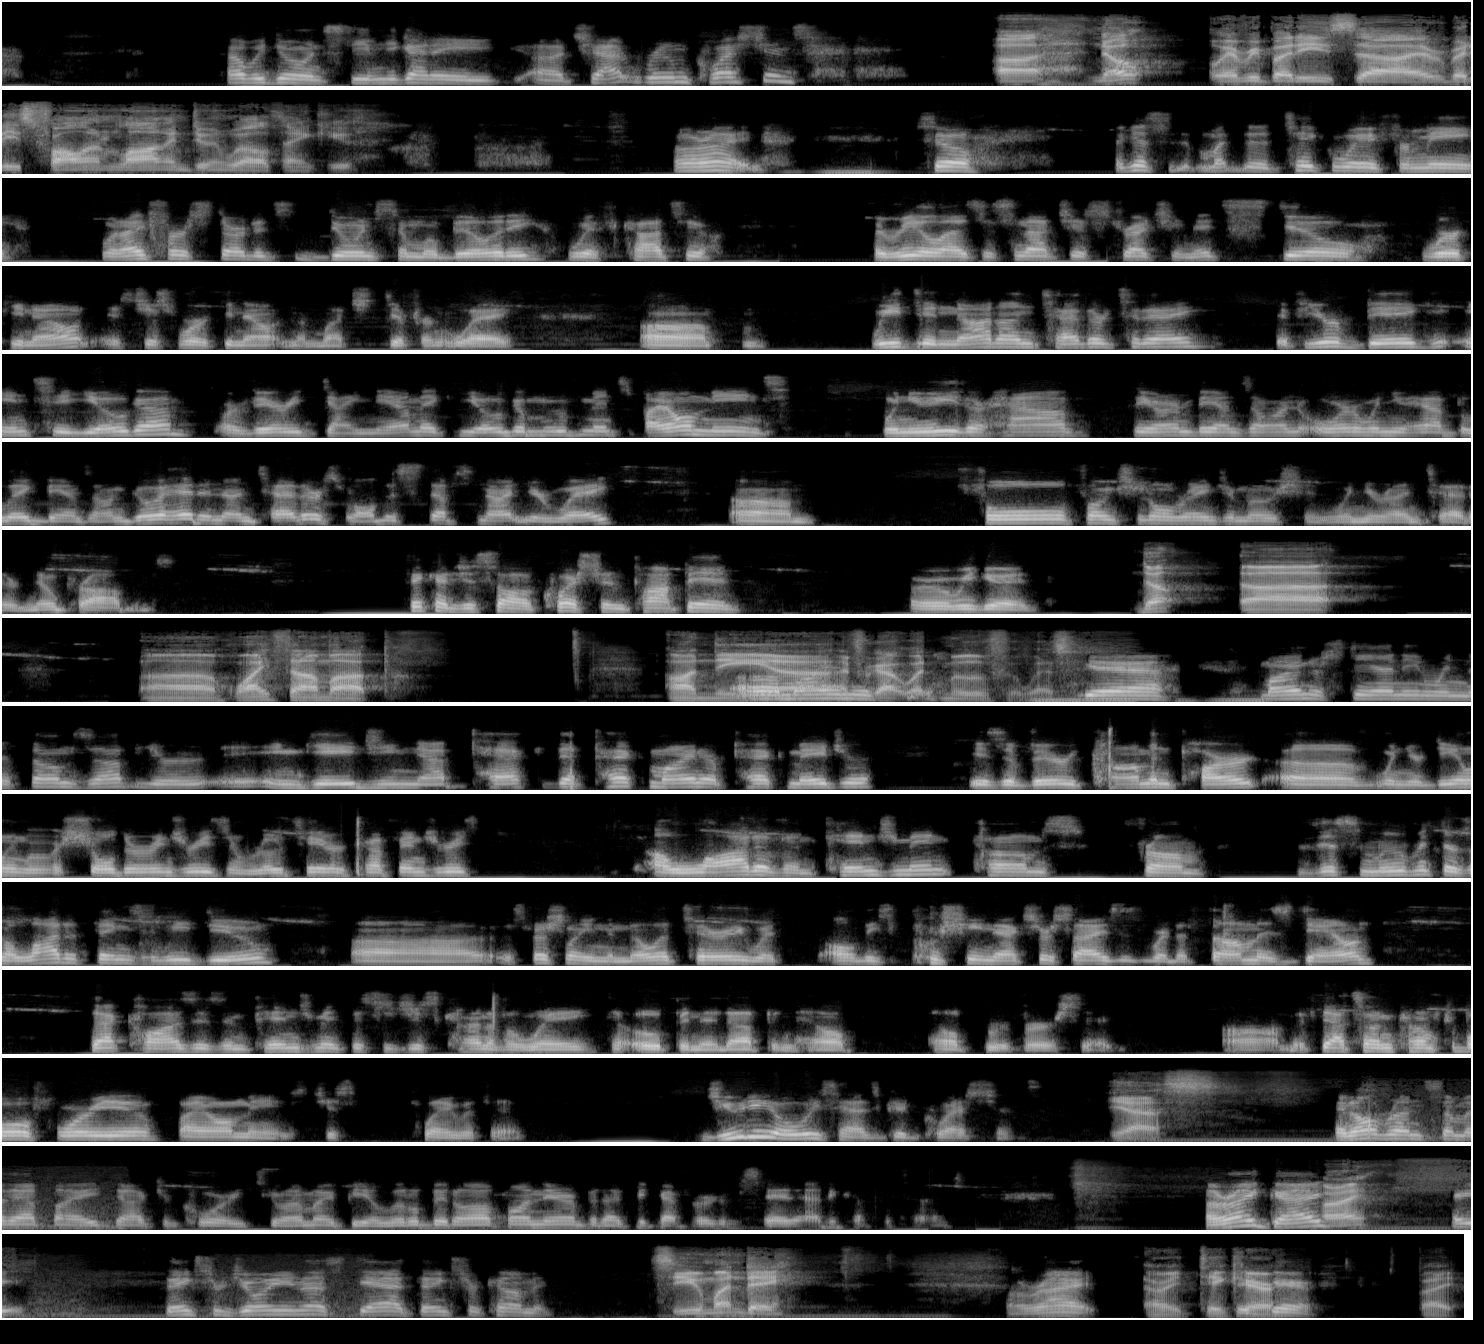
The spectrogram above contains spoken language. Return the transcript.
How we doing, Steven? You got any uh, chat room questions? Uh, no, everybody's uh, everybody's following along and doing well. Thank you. All right. So, I guess my, the takeaway for me when I first started doing some mobility with KAATSU, I realized it's not just stretching; it's still working out. It's just working out in a much different way. Um, we did not untether today. If you're big into yoga or very dynamic yoga movements, by all means, when you either have the armbands on or when you have the leg bands on, go ahead and untether so all this stuff's not in your way. Um, full functional range of motion when you're untethered, no problems. I think I just saw a question pop in, or are we good? No, uh, uh, why thumb up on the? Uh, Uh, I forgot what move it was. Yeah, my understanding when the thumbs up, you're engaging that pec. The pec minor, pec major is a very common part of when you're dealing with shoulder injuries and rotator cuff injuries. A lot of impingement comes from this movement. There's a lot of things we do, uh, especially in the military, with all these pushing exercises where the thumb is down. That causes impingement. This is just kind of a way to open it up and help help reverse it. Um, if that's uncomfortable for you, by all means, just play with it. Judy always has good questions. Yes. And I'll run some of that by Dr. Corey too. I might be a little bit off on there, but I think I've heard him say that a couple times. All right, guys. All right. Hey, thanks for joining us. Dad, thanks for coming. See you Monday. All right. All right. Take care. Take care. care. Bye.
